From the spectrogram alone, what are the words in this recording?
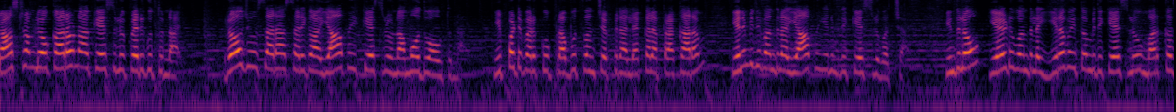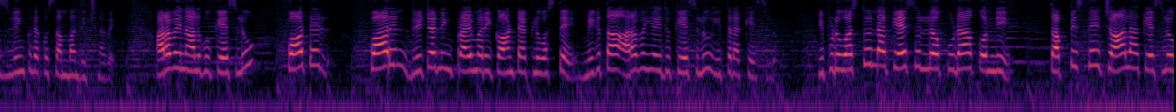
రాష్ట్రంలో కరోనా కేసులు పెరుగుతున్నాయి. రోజు సరాసరిగా యాభై కేసులు నమోదు అవుతున్నాయి. ఇప్పటి వరకు ప్రభుత్వం చెప్పిన లెక్కల ప్రకారం ఎనిమిది వందల యాభై ఎనిమిది కేసులు వచ్చాయి. ఇందులో ఏడు వందల ఇరవై తొమ్మిది కేసులు మర్కజ్ లింకులకు సంబంధించినవే. అరవై నాలుగు కేసులు ఫాటర్ ఫారిన్ రిటర్నింగ్ ప్రైమరీ కాంటాక్ట్లు వస్తే మిగతా అరవై ఐదు కేసులు ఇతర కేసులు. ఇప్పుడు వస్తున్న కేసుల్లో కూడా కొన్ని తప్పిస్తే చాలా కేసులు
